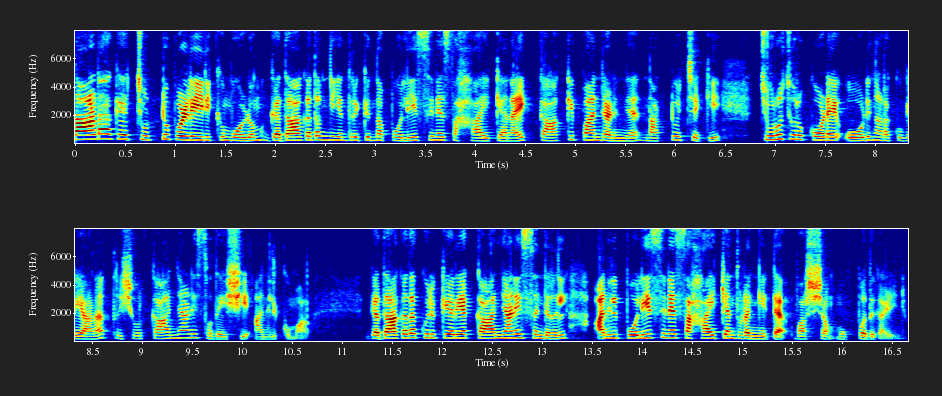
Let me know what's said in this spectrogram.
നാടാകെ ചുട്ടുപൊള്ളിയിരിക്കുമ്പോഴും ഗതാഗതം നിയന്ത്രിക്കുന്ന പോലീസിനെ സഹായിക്കാനായി കാക്കിപ്പാന്റ് അണിഞ്ഞ് നട്ടുച്ചയ്ക്ക് ചുറുചുറുക്കോടെ ഓടി നടക്കുകയാണ് തൃശൂർ കാഞ്ഞാണി സ്വദേശി അനിൽകുമാർ. ഗതാഗത കുരുക്കേറിയ കാഞ്ഞാണി സെന്ററിൽ അനിൽ പോലീസിനെ സഹായിക്കാൻ തുടങ്ങിയിട്ട് വർഷം മുപ്പത് കഴിഞ്ഞു.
